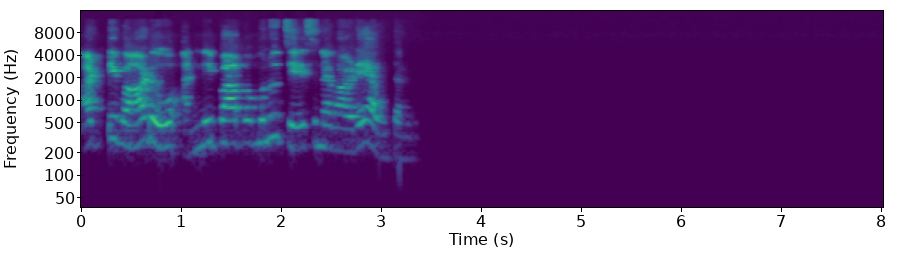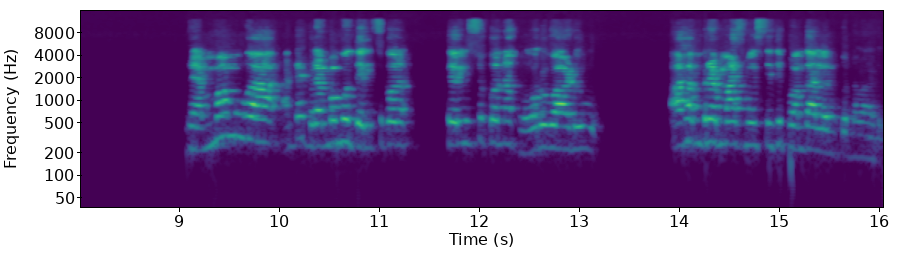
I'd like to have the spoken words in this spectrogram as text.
అట్టివాడు అన్ని పాపములు చేసిన వాడే అవుతాడు. బ్రహ్మముగా అంటే బ్రహ్మము తెలుసుకొన తెలుసుకున్న కోరువాడు అహం బ్రహ్మాస్మి స్థితి పొందాలనుకున్నవాడు.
